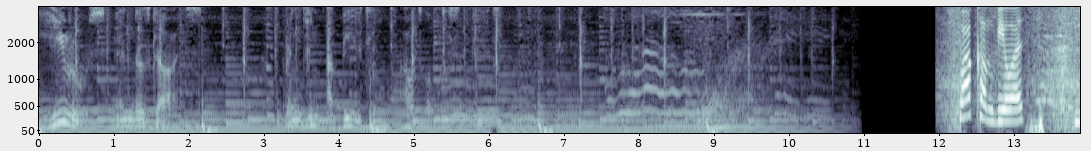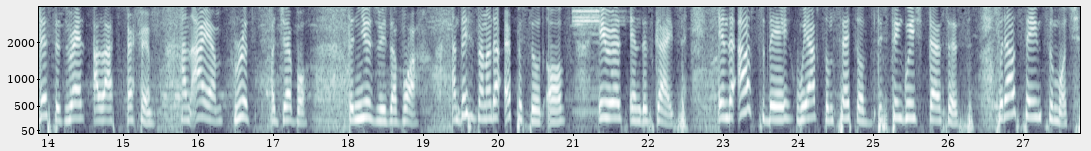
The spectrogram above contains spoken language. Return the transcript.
Heroes in disguise, bringing ability out of disability. Welcome, viewers. This is Red Alert FM, and I am Ruth Ojebo, the news reservoir. And this is another episode of Heroes in Disguise. In the house today, we have some set of distinguished dancers. Without saying too much,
